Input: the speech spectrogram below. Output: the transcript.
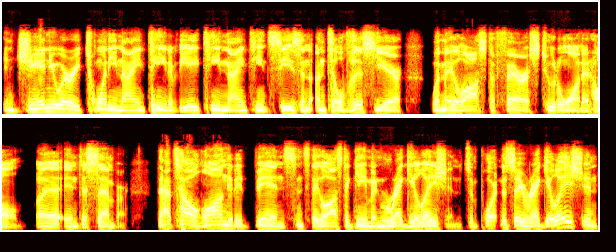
in January 2019 of the 18-19 season until this year when they lost to Ferris two to one at home uh, in December. That's how long it had been since they lost a game in regulation. It's important to say regulation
